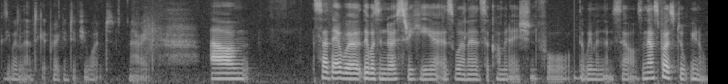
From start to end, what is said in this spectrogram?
because you weren't allowed to get pregnant if you weren't married. Um, so there were there was a nursery here as well as accommodation for the women themselves, and they were supposed to you know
